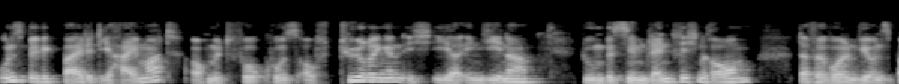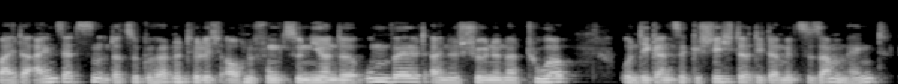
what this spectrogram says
Uns bewegt beide die Heimat, auch mit Fokus auf Thüringen. Ich eher in Jena, du ein bisschen im ländlichen Raum. Dafür wollen wir uns beide einsetzen. Und dazu gehört natürlich auch eine funktionierende Umwelt, eine schöne Natur und die ganze Geschichte, die damit zusammenhängt.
